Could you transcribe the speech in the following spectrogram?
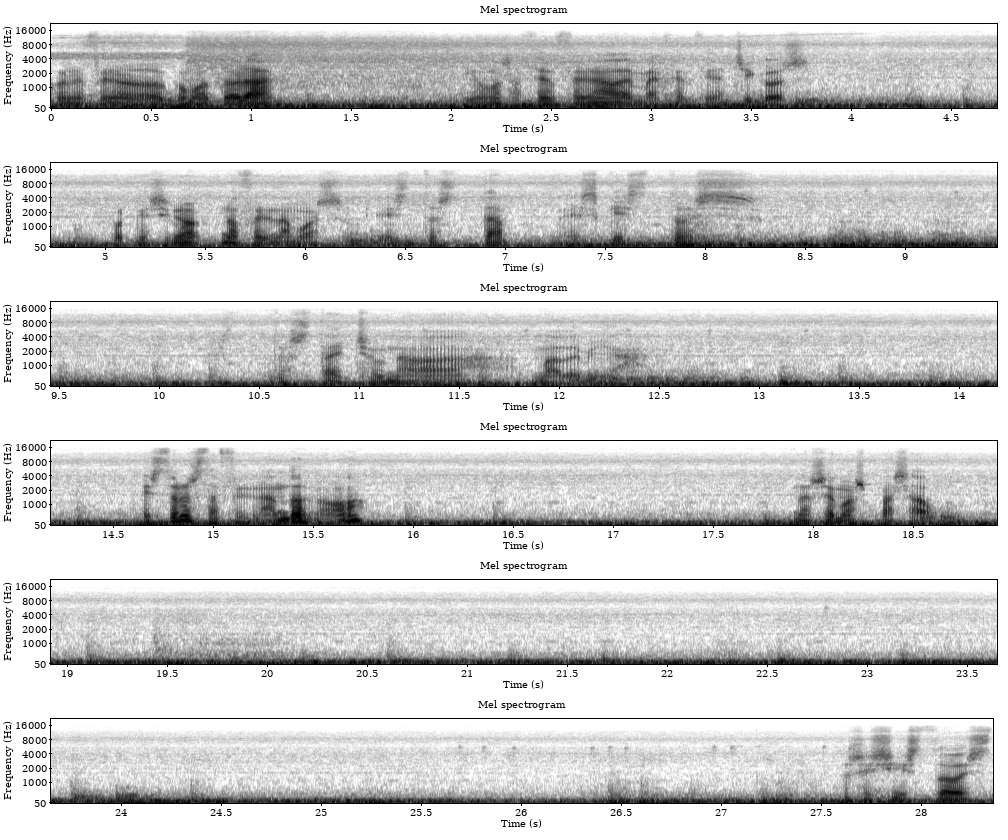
Con el freno de y vamos a hacer frenado de emergencia, chicos. Porque si no, no frenamos. Esto está... Es que esto es... Esto está hecho una... Madre mía. Esto no está frenando, ¿no? Nos hemos pasado. No sé si esto es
